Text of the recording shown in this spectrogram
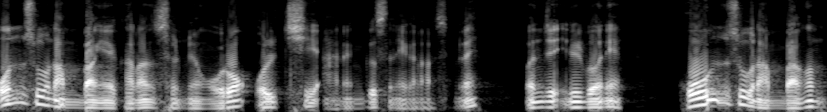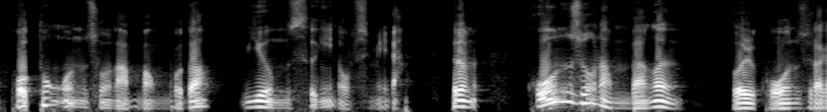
온수 난방에 관한 설명으로 옳지 않은 것은 내가 나왔습니다. 먼저 1번에 고온수 난방은 보통 온수 난방보다 위험성이 높습니다. 그럼 고온수 난방은 뭘 고온수라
